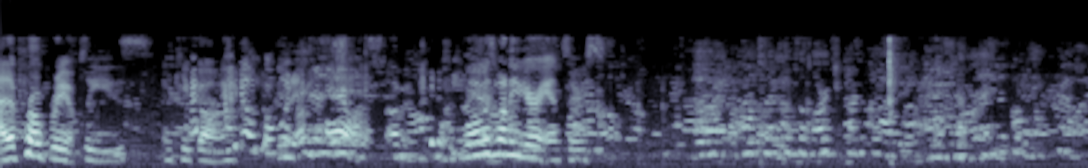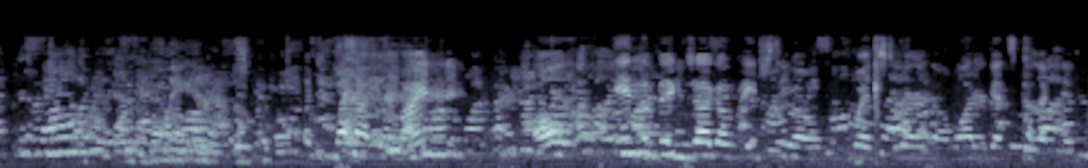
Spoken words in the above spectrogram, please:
at appropriate, please, and keep going. I don't know what it's. What was one of your answers? The large particles. The small ones What, what about you? Mine all in the big jug of H2O, which where the water gets collected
